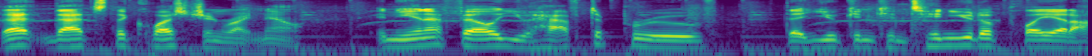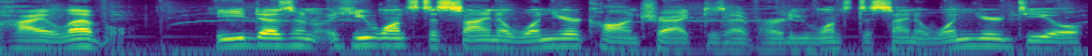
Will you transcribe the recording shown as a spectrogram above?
That that's the question right now. In the NFL, you have to prove that you can continue to play at a high level. He doesn't he wants to sign a 1-year contract as I've heard. He wants to sign a 1-year deal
